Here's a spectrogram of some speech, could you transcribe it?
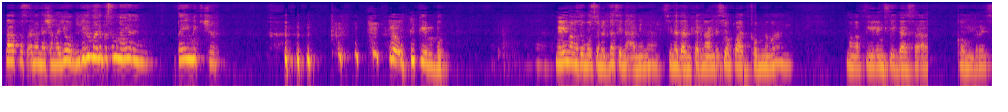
Tapos ano na siya ngayon, hindi lumalabas ng mga hearing. Tahimik siya. Raul Kimbo. Ngayon ang sumusunod na, sina na, sina Dan Fernandez, yung Quadcom naman. Mga feeling siga sa Congress.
